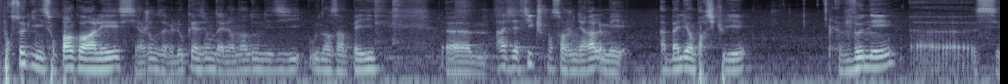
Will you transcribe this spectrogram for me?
pour ceux qui n'y sont pas encore allés, si un jour vous avez l'occasion d'aller en Indonésie ou dans un pays euh, asiatique, je pense en général, mais à Bali en particulier, venez, euh, c'est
